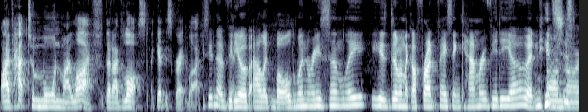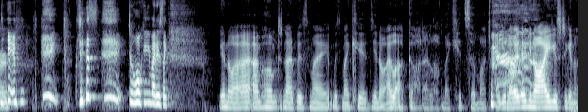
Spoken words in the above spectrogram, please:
I've had to mourn my life that I've lost. I get this great life. You seen that video of Alec Baldwin recently? He's doing like a front facing camera video and it's Oh, just no. him just talking about he's like you know, I, I'm home tonight with my with my kids. You know, I love God. I love my kids so much. But you know, I, you know, I used to, you know,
